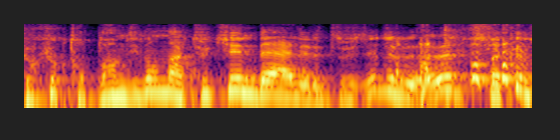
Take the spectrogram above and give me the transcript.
yok yok toplam değil onlar Türkiye'nin değerleri. Evet sakın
